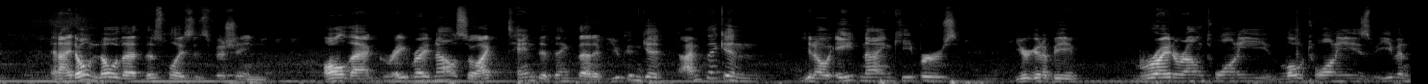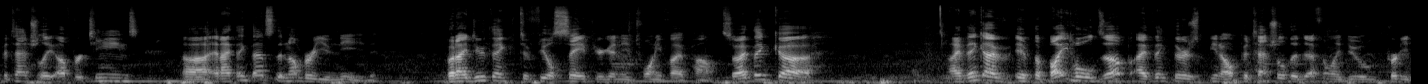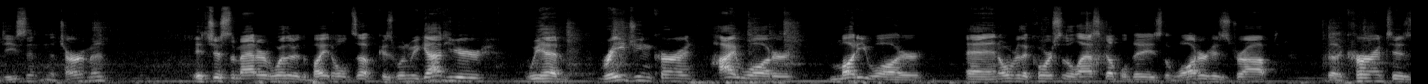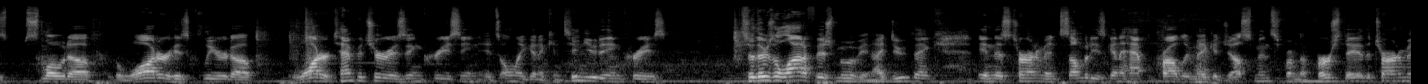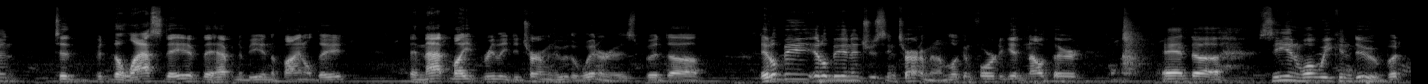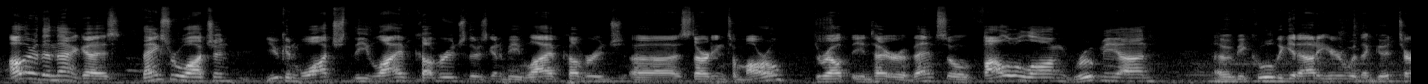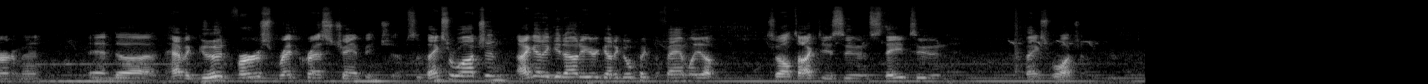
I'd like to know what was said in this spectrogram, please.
And I don't know that this place is fishing all that great right now. So I tend to think that if you can get, I'm thinking, you know, eight, nine keepers, you're going to be right around 20, low 20s, even potentially upper teens. Uh, and I think that's the number you need. But I do think to feel safe, you're going to need 25 pounds. So I think, uh, I think I've, if the bite holds up, I think there's, you know, potential to definitely do pretty decent in the tournament. It's just a matter of whether the bite holds up. Because when we got here, we had raging current, high water, muddy water, and over the course of the last couple days, the water has dropped, the current has slowed up, the water has cleared up, water temperature is increasing. It's only going to continue to increase. so there's a lot of fish moving. I do think in this tournament, somebody's going to have to probably make adjustments from the first day of the tournament to the last day if they happen to be in the final day, and that might really determine who the winner is. But uh, it'll be it'll be an interesting tournament. I'm looking forward to getting out there and uh, seeing what we can do. But other than that, guys, thanks for watching. You can watch the live coverage. There's going to be live coverage uh, starting tomorrow throughout the entire event. So follow along, root me on. It would be cool to get out of here with a good tournament and uh, have a good first Redcrest Championship. So thanks for watching. I got to get out of here. Got to go pick the family up. So I'll talk to you soon. Stay tuned. Thanks for watching.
